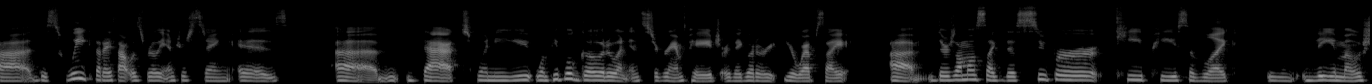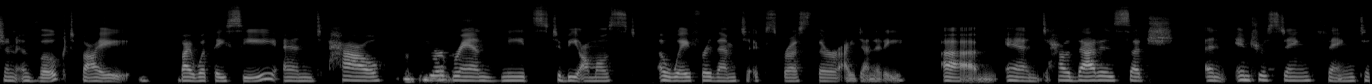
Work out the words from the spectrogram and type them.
uh, this week that I thought was really interesting is um, that when you when people go to an Instagram page or they go to your website, um, there's almost like this super key piece of like the emotion evoked by by what they see and how mm-hmm. your brand needs to be almost a way for them to express their identity um, and how that is such an interesting thing to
